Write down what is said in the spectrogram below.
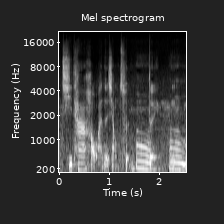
其他好玩的乡村。嗯，对，嗯。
